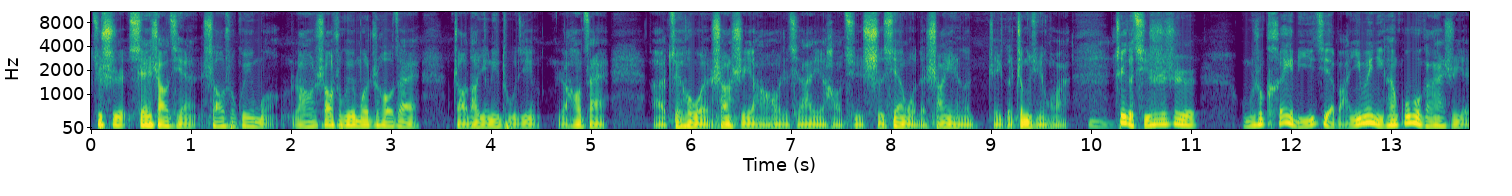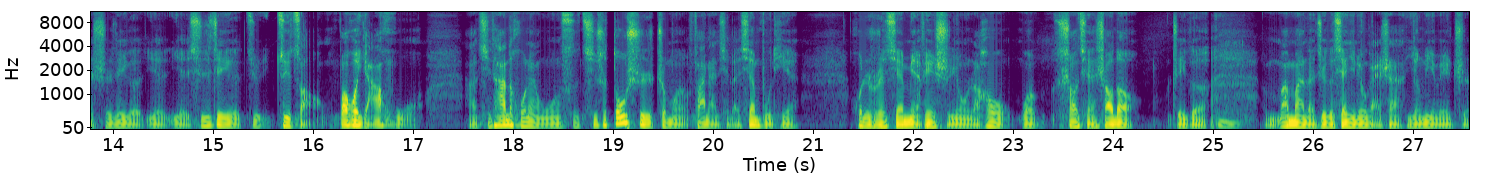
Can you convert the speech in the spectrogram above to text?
就是先烧钱，烧出规模，然后烧出规模之后再找到盈利途径，然后再啊、最后我上市也好或者其他也好，去实现我的商业上的这个正循环。嗯这个其实是我们说可以理解吧，因为你看 Google 刚开始也是这个，也也是这个就最早，包括雅虎啊，其他的互联网公司其实都是这么发展起来，先补贴，或者说是先免费使用，然后我烧钱烧到这个慢慢的这个现金流改善，盈利为止。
